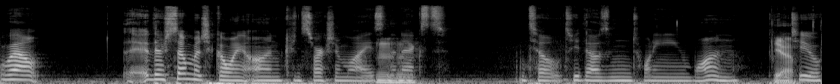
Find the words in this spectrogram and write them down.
Well, there's so much going on construction wise in the Mhm. next until 2021, Yeah. 22.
